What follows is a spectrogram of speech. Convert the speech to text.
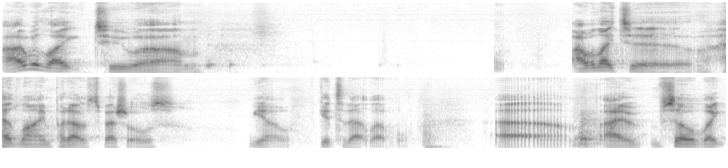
I would like to. Um, I would like to headline, put out specials, you know, get to that level. Um, I so like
